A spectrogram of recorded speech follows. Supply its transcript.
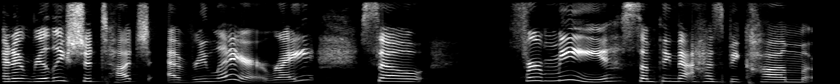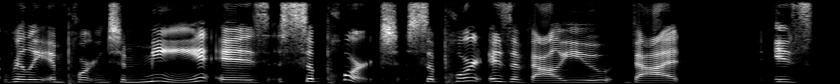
And it really should touch every layer, right? So for me, something that has become really important to me is support. Support is a value that is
